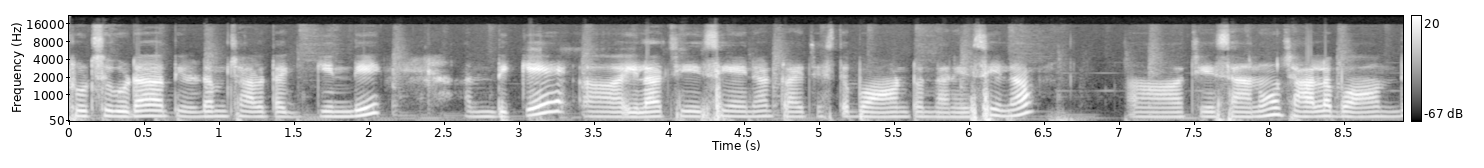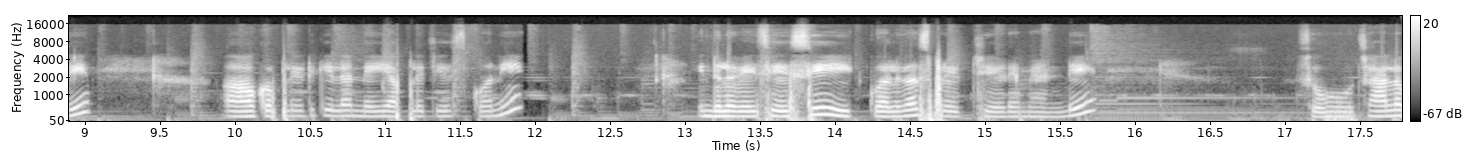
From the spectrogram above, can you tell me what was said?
ఫ్రూట్స్ కూడా తినడం చాలా తగ్గింది. అందుకే ఇలా చేసి అయినా ట్రై చేస్తే బాగుంటుంది అనేసి ఇలా చేశాను. చాలా బాగుంది. ఒక ప్లేట్కి ఇలా నెయ్యి అప్లై చేసుకొని ఇందులో వేసేసి ఈక్వల్గా స్ప్రెడ్ చేయడమే అండి. సో చాలా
